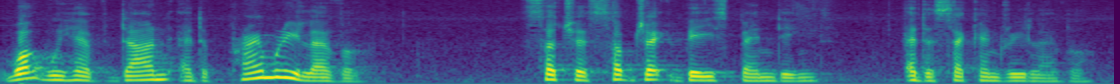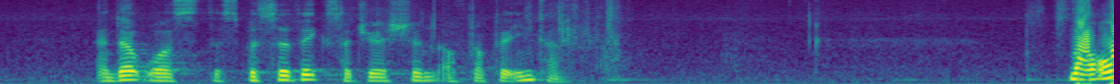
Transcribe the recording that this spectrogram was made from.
what we have done at the primary level, such as subject-based banding at the secondary level? And that was the specific suggestion of Dr. Intan. Now, all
